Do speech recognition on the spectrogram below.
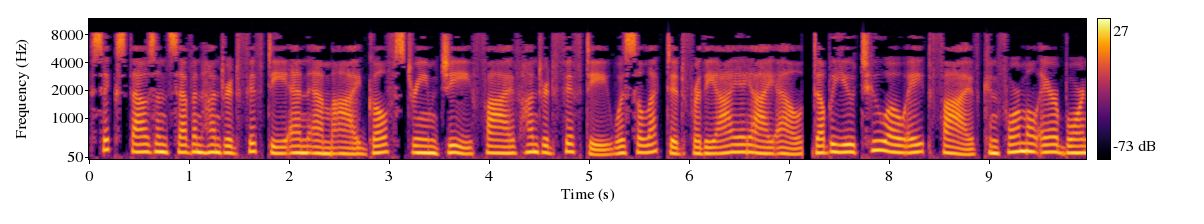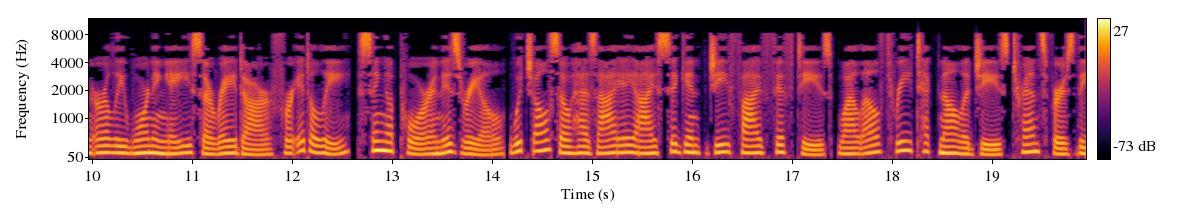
6,750 nmi Gulfstream G550 was selected for the IAIL, W2085 conformal airborne early warning AESA radar for Italy, Singapore and Israel which also has IAI SIGINT G550s while L3 Technologies transfers the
